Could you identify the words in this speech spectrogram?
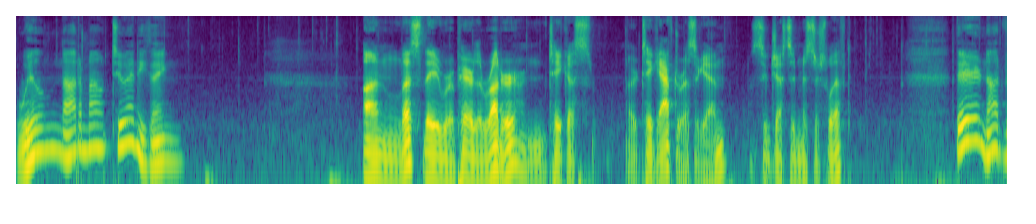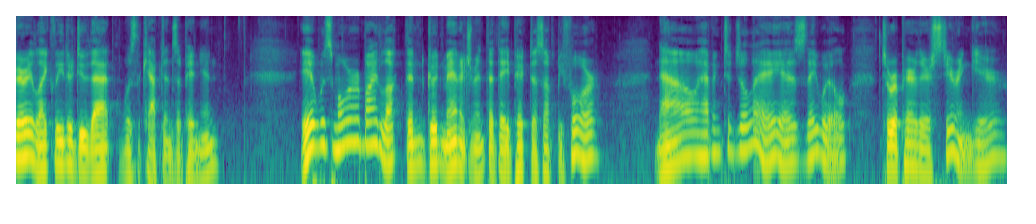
will not amount to anything. Unless they repair the rudder and take us or take after us again, suggested Mr. Swift. They're not very likely to do that, was the captain's opinion. It was more by luck than good management that they picked us up before. Now, having to delay, as they will, to repair their steering gear,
